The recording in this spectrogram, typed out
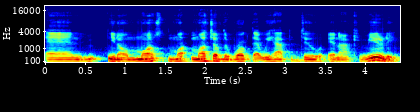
and you know most, much of the work that we have to do in our community.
